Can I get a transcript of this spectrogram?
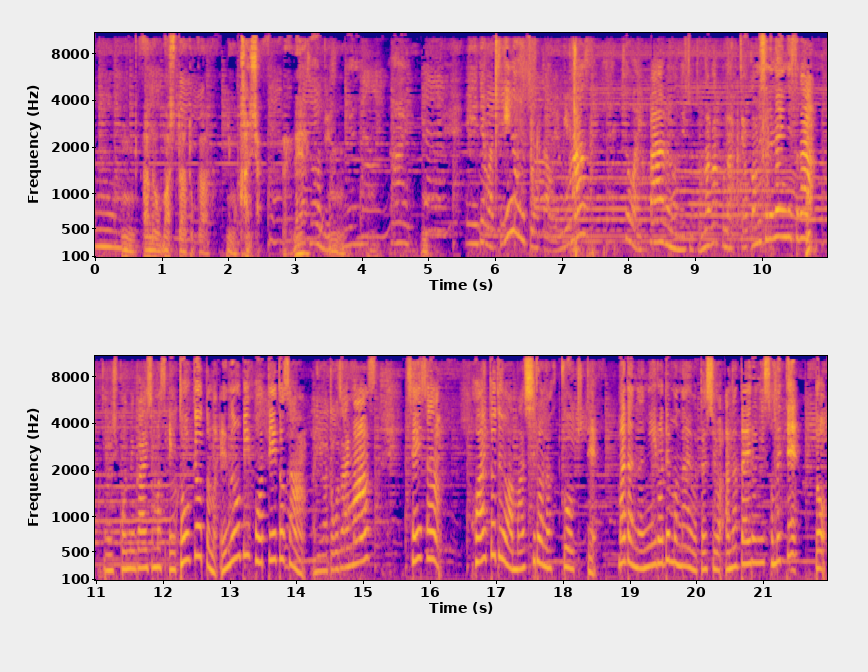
う。うんん、あのマスターとかにも感謝だよねそうですね。んはい。うんえー、では次の歌を読みます。今日はいっぱいあるのでちょっと長くなっちゃうかもしれないんですが、よろしくお願いします。えー、東京都の NOB48 さん、ありがとうございます。せいさん、ホワイトデーは真っ白な服を着て、まだ何色でもない私をあなた色に染めて、と、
